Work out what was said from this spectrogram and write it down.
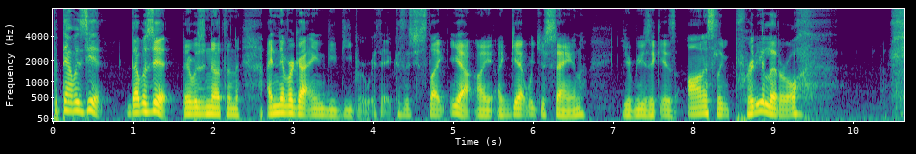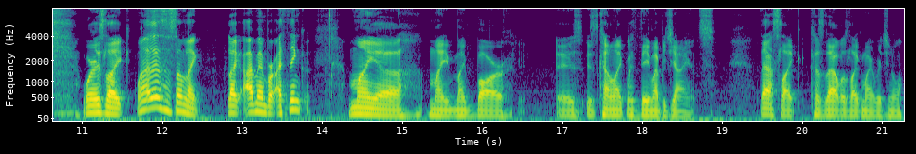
But that was it. That was it. There was nothing. I never got any deeper with it because it's just like, yeah, I, I get what you're saying. Your music is honestly pretty literal. Whereas like when I listen to something like like I remember I think my uh my my bar is is kind of like with They Might Be Giants that's like because that was like my original.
